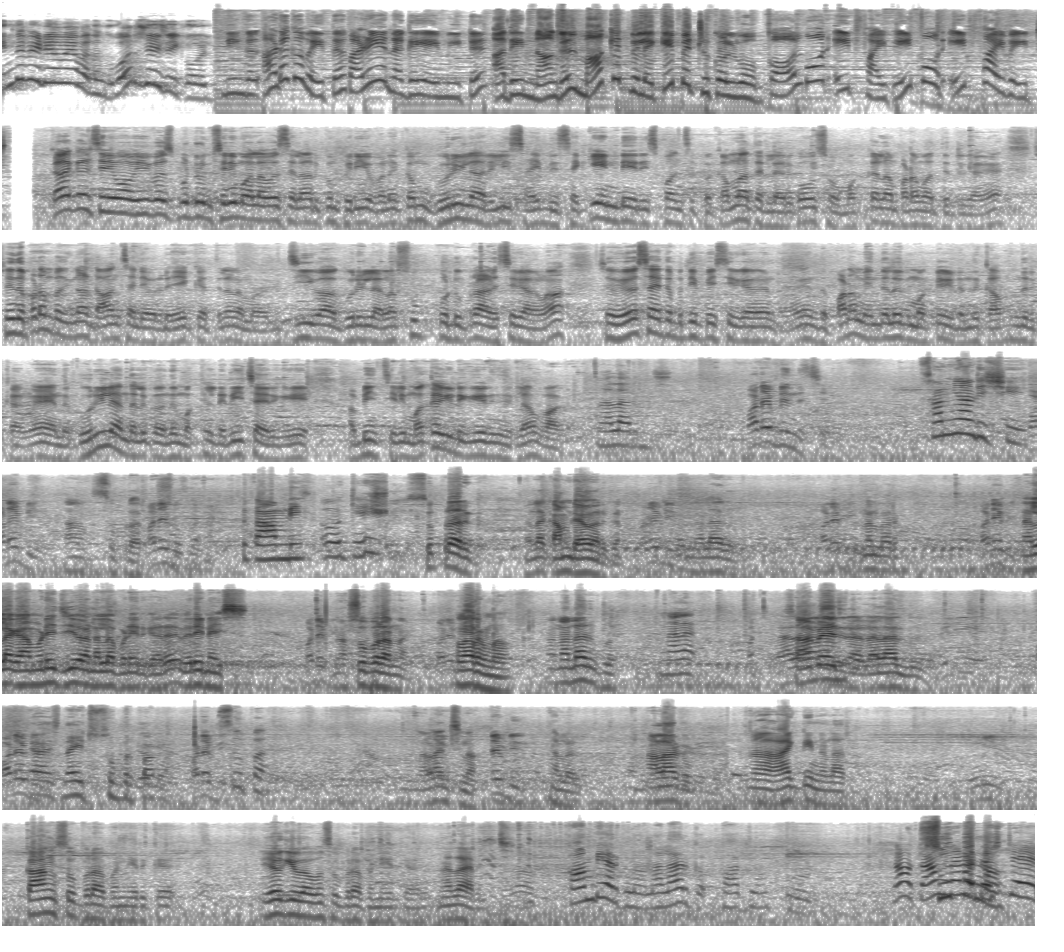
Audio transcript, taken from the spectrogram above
இந்த வீடியோவை வழங்குவோர் ஜெய் ஜெய் கோல்ட். நீங்கள் அடகு வைத்த பழைய நகையை மீட்டு அதை நாங்கள் மார்க்கெட் விலைக்கே பெற்றுக்கொள்வோம். Call four eight five eight four eight five eight கலக்கல் சினிமா வியூவர்ஸ் மற்றும் சினிமா லவர்ஸ் எல்லாருக்கும் பெரிய வணக்கம். குரிலா ரிலீஸ் ஆகிது செகண்ட் டே ரெஸ்பான்ஸ் இப்போ கமலாத்தரில் இருக்கும். ஸோ மக்கள்லாம் படம் பார்த்துட்டு இருக்காங்க. ஸோ இந்த படம் பார்த்தீங்கன்னா டான்ஸ் ஆண்டி அவரோட இயக்கத்தில் நம்ம ஜீவா குரிலாலாம் சூப்பர் டூப்பராக அடிச்சிருக்காங்களாம் ஸோ விவசாயத்தை பற்றி பேசியிருக்காங்கன்றாங்க. இந்த படம் எந்த அளவுக்கு மக்கள்கிட்ட வந்து கவர்ந்துருக்காங்க? இந்த குரிலா எந்த அளவுக்கு வந்து மக்கள்கிட்ட ரீச் ஆயிருக்கு? அப்படின்னு சொல்லி மக்கள்கிட்ட கேட்டுக்கலாம் பார்க்க நல்லா இருந்துச்சு. படம் எப்படி இருந்துச்சு? செம்மையா இருந்துச்சு? ஆ சூப்பராக இருந்துச்சு? காமெடி ஓகே சூப்பராக இருக்கு நல்லா காமெடியாகவும் இருக்கு? நல்லா இருக்கு நல்லா இருக்கு நல்ல காமெடி ஜீவா நல்லா பண்ணியிருக்காரு வெரி நைஸ் சூப்பராக நல்லா இருக்குண்ணா நல்லா இருக்கு நல்லா சாமியா நல்லா இருந்தது நைட் சூப்பர் பார்க்கலாம் சூப்பர் நல்லா இருந்துச்சுண்ணா? நல்லா இருக்கு நல்லா இருக்கும் ஆக்டிங் நல்லா இருக்கு காங் சூப்பராக பண்ணியிருக்கு யோகி பாபும் சூப்பராக பண்ணியிருக்காரு. நல்லா இருந்துச்சு. காமெடியா இருக்கணும் நல்லா இருக்கும் பார்க்கலாம். சூப்பர் பெஸ்ட்டே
